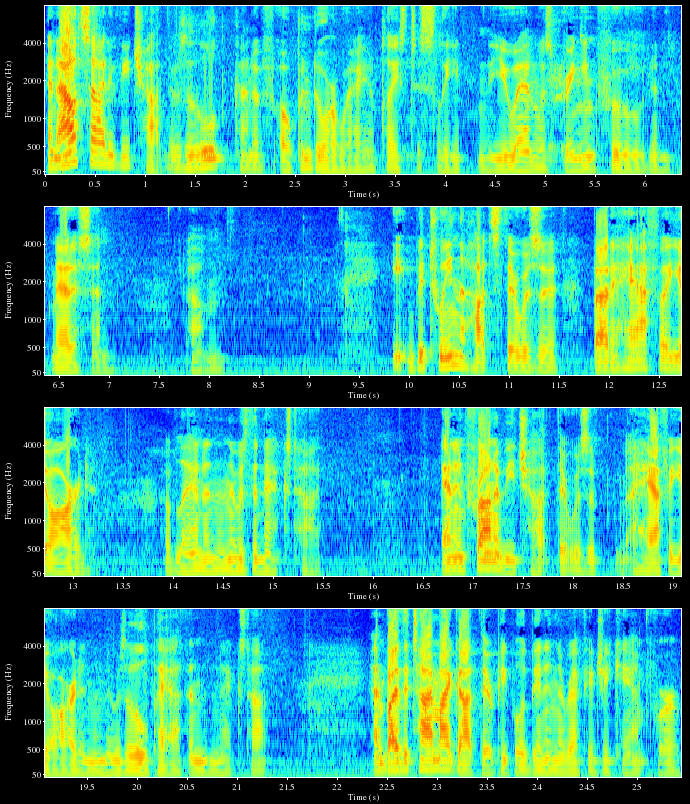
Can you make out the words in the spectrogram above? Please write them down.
And outside of each hut, there was a little kind of open doorway a place to sleep. And the UN was bringing food and medicine. Um, between the huts, there was a, about a half a yard of land, and then there was the next hut. And in front of each hut, there was a, a half a yard, and then there was a little path in the next hut. And by the time I got there, people had been in the refugee camp for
